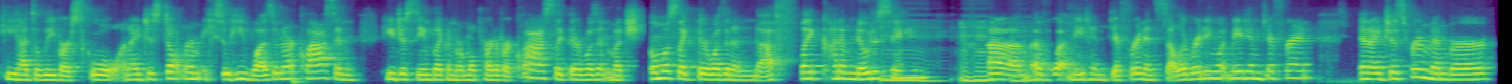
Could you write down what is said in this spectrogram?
he had to leave our school. And I just don't remember. So he was in our class, and he just seemed like a normal part of our class. Like there wasn't much, almost like there wasn't enough, like kind of noticing mm-hmm. mm-hmm. Um, mm-hmm. of what made him different and celebrating what made him different. And I just remember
